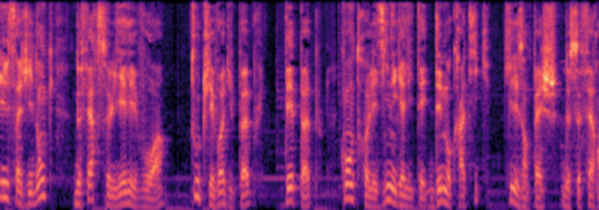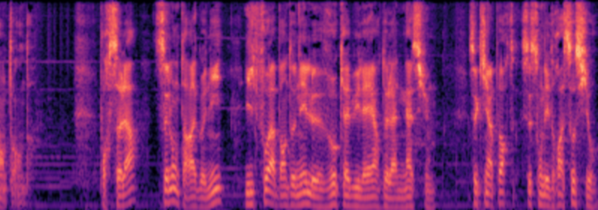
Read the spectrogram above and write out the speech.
Il s'agit donc de faire se lier les voix, toutes les voix du peuple, des peuples, contre les inégalités démocratiques qui les empêchent de se faire entendre. Pour cela, selon Tarragoni, il faut abandonner le vocabulaire de la nation, ce qui importe, ce sont les droits sociaux,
